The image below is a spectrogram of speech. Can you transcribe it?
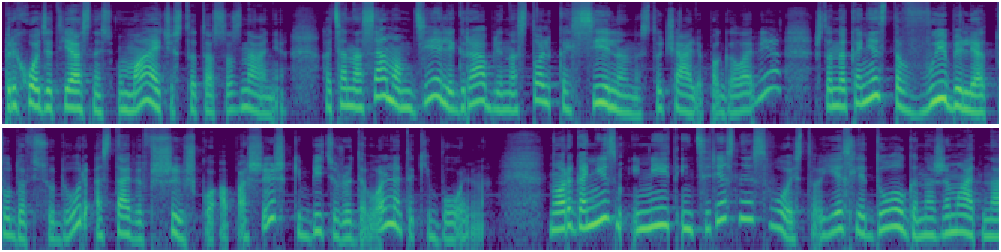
приходит ясность ума и чистота сознания. Хотя на самом деле грабли настолько сильно настучали по голове, что наконец-то выбили оттуда всю дурь, оставив шишку, а по шишке бить уже довольно-таки больно. Но организм имеет интересное свойство. Если долго нажимать на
